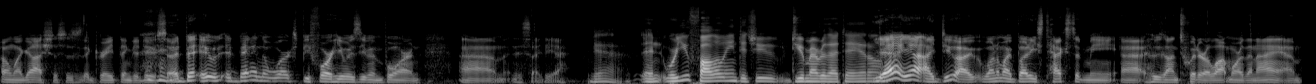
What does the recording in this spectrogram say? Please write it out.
oh my gosh, this is a great thing to do. So it'd been, it, it'd been in the works before he was even born. Um, this idea. Yeah. And were you following? Did you do you remember that day at all? Yeah, yeah, I do. I, one of my buddies texted me, uh, who's on Twitter a lot more than I am,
